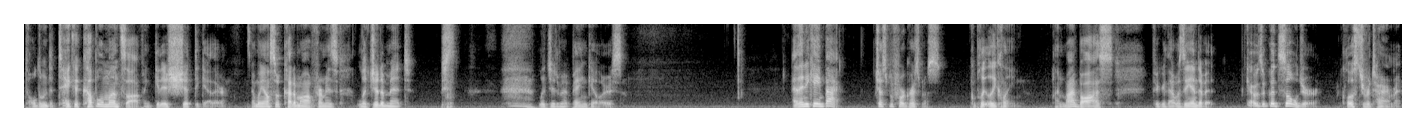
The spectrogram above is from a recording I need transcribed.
told him to take a couple of months off and get his shit together. And we also cut him off from his legitimate legitimate painkillers. And then he came back just before Christmas, completely clean. And my boss figured that was the end of it. Guy was a good soldier, close to retirement.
